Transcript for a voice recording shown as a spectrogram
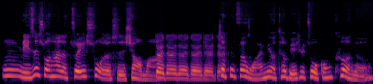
嗯，你是说它的追溯的时效吗？对对对对对对，这部分我还没有特别去做功课呢。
